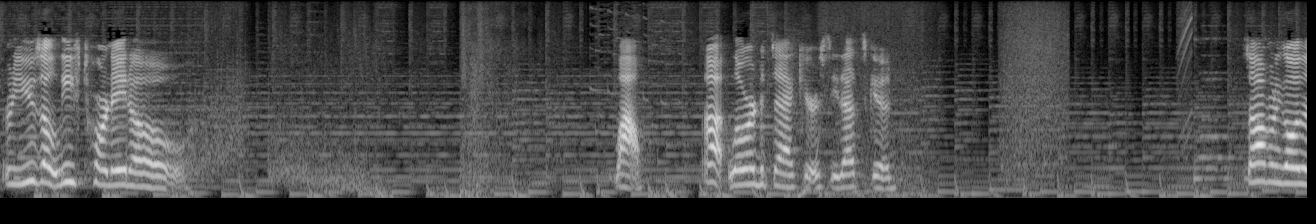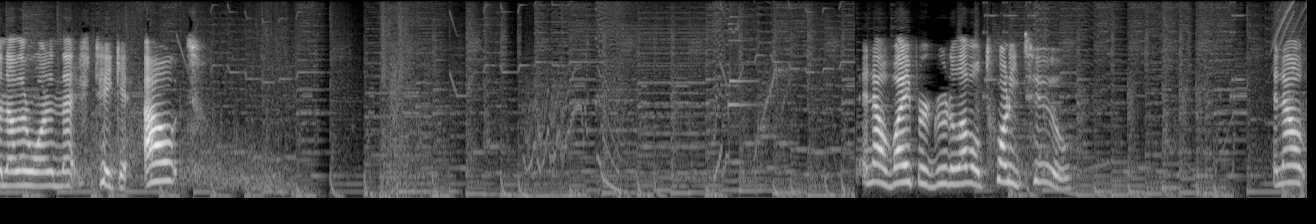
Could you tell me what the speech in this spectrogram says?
I'm gonna use a Leaf Tornado. Wow. Ah, lowered its accuracy. That's good. So I'm gonna go with another one, and that should take it out. And now Viper grew to level 22. And now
